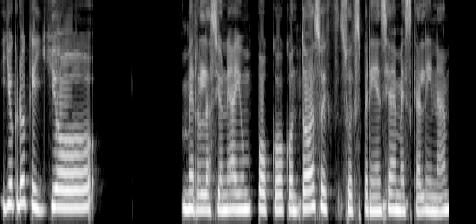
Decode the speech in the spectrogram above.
Y yo creo que yo me relacioné ahí un poco con toda su, experiencia de mezcalina,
